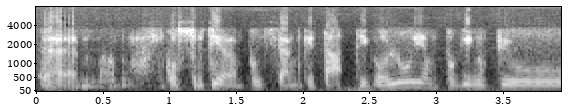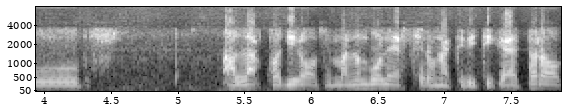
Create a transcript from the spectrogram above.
eh, costruttiva dal punto di vista anche tattico, lui è un pochino più all'acqua di rose, ma non vuole essere una critica, eh, però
